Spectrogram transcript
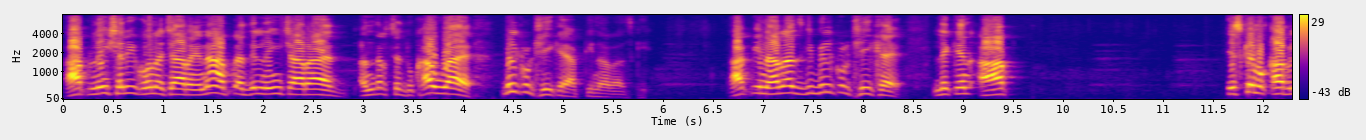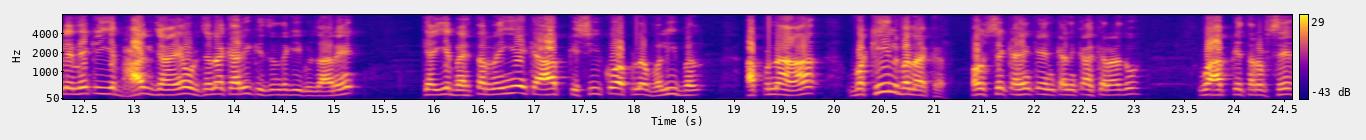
आप नहीं शरीक होना चाह रहे हैं ना? आपका दिल नहीं चाह रहा है अंदर से दुखा हुआ है बिल्कुल ठीक है आपकी नाराज़गी। आपकी नाराज़गी बिल्कुल ठीक है लेकिन आप इसके मुकाबले में कि ये भाग जाएँ और जनाकारी की ज़िंदगी गुजारें क्या ये बेहतर नहीं है कि आप किसी को अपना वली बन, अपना वकील बनाकर और उससे कहें कि इनका निकाह करा दो, वो आपके तरफ़ से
